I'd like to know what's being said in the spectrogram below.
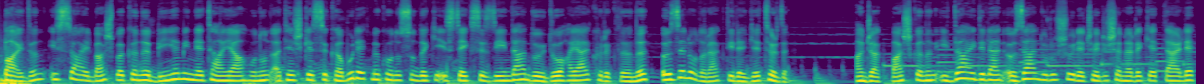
Biden, İsrail Başbakanı Benjamin Netanyahu'nun ateşkesi kabul etme konusundaki isteksizliğinden duyduğu hayal kırıklığını özel olarak dile getirdi. Ancak başkanın iddia edilen özel duruşuyla çelişen hareketlerle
